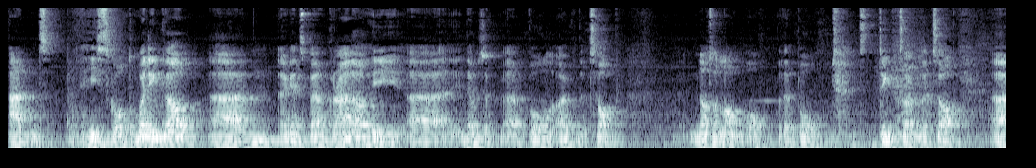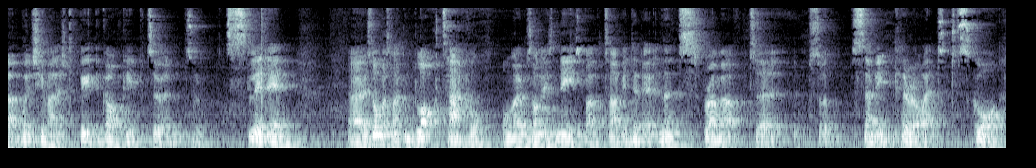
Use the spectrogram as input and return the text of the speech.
and he scored the winning goal um, against Belgrano. He uh, there was a, a ball over the top, not a long ball, but a ball dinked over the top, uh, which he managed to beat the goalkeeper to and sort of slid in. Uh, it was almost like a block tackle, although he was on his knees by the time he did it, and then sprung up to sort of semi pirouette to score.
